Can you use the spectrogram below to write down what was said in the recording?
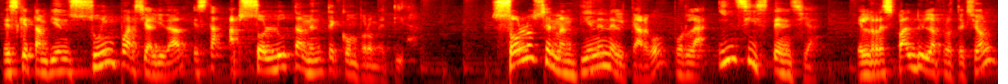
es que también su imparcialidad está absolutamente comprometida solo se mantiene en el cargo por la insistencia, el respaldo y la protección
